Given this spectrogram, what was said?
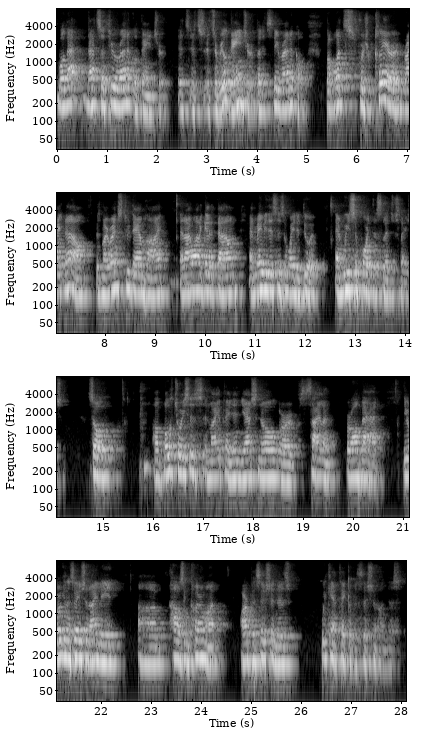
well, that, that's a theoretical danger. It's, it's, it's a real danger, but it's theoretical. But what's for clear right now is my rent's too damn high and I want to get it down. And maybe this is a way to do it. And we support this legislation. So uh, both choices, in my opinion, yes, no, or silent, are all bad. The organization I lead, um, Housing Claremont, our position is we can't take a position on this.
